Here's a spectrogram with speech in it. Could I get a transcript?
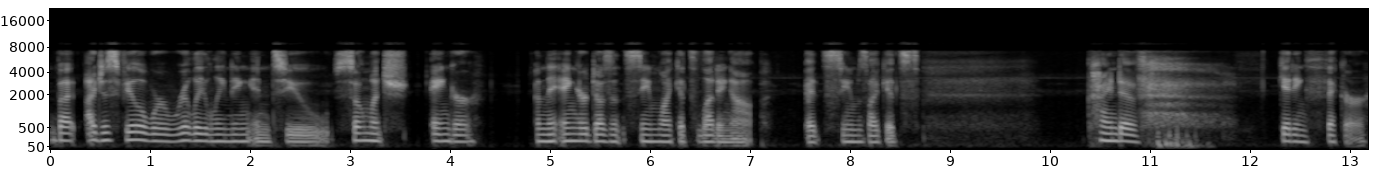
But I just feel we're really leaning into so much anger, and the anger doesn't seem like it's letting up. It seems like it's kind of getting thicker.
